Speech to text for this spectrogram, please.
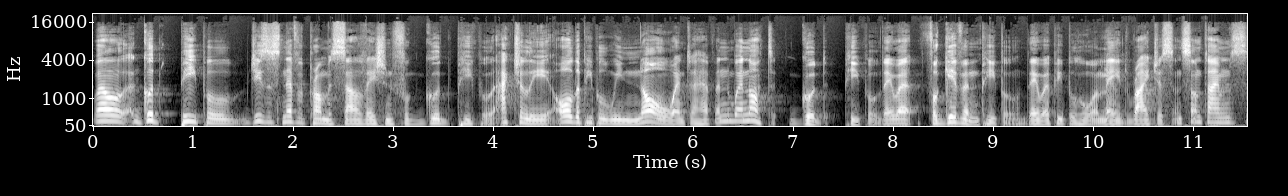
Well, good people, Jesus never promised salvation for good people. Actually, all the people we know went to heaven were not good people. They were forgiven people. They were people who were made righteous, and sometimes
